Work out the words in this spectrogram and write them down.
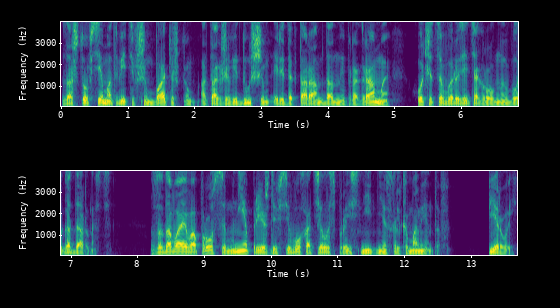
за что всем ответившим батюшкам, а также ведущим и редакторам данной программы хочется выразить огромную благодарность. Задавая вопросы, мне прежде всего хотелось прояснить несколько моментов. Первый.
